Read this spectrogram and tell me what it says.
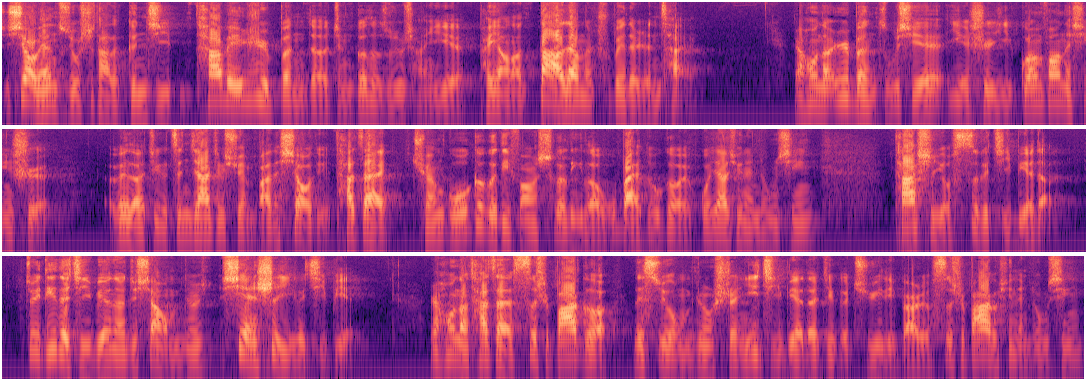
校园足球是它的根基，它为日本的整个的足球产业培养了大量的储备的人才。然后呢，日本足协也是以官方的形式，为了这个增加这个选拔的效率，它在全国各个地方设立了五百多个国家训练中心。它是有四个级别的，最低的级别呢，就像我们这种县市一个级别。然后呢，它在四十八个类似于我们这种省一级别的这个区域里边有四十八个训练中心。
